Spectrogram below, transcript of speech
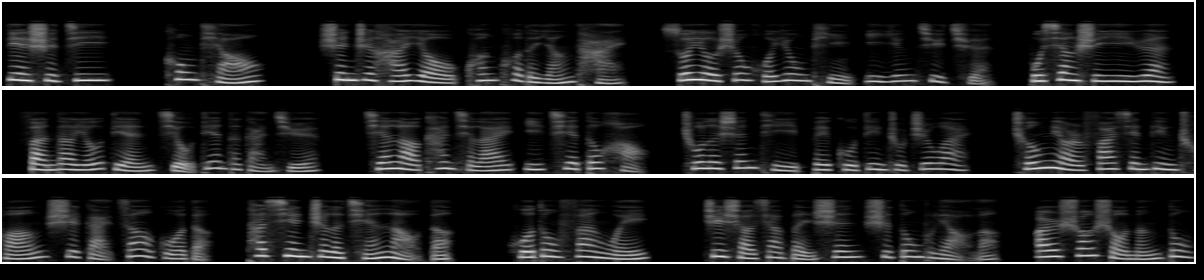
电视机、空调，甚至还有宽阔的阳台，所有生活用品一应俱全，不像是医院，反倒有点酒店的感觉。钱老看起来一切都好，除了身体被固定住之外，程敏儿发现病床是改造过的。他限制了钱老的活动范围，至少下本身是动不了了，而双手能动，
